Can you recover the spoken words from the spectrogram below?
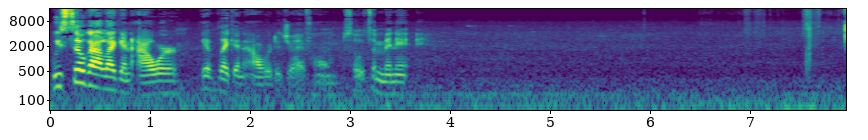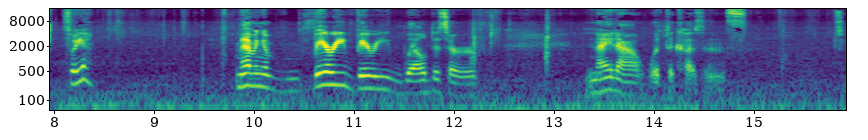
We still got like an hour. We have like an hour to drive home so it's a minute. So yeah. I'm having a very very well deserved night out with the cousins. So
